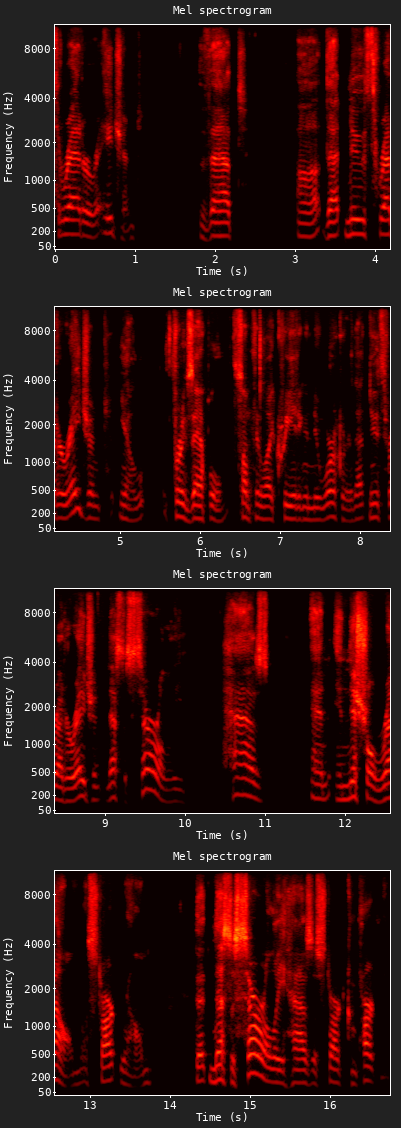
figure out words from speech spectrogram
thread or agent, that uh, that new thread or agent, you know, for example, something like creating a new worker, that new thread or agent necessarily has an initial realm, a start realm, that necessarily has a start compartment.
